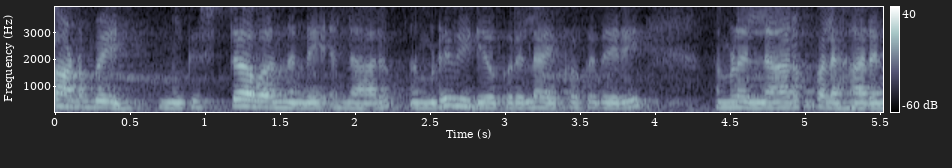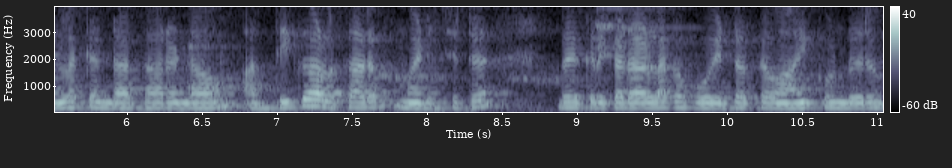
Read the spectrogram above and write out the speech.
കാണുമ്പോഴേ നിങ്ങൾക്ക് ഇഷ്ടമാവുന്നുണ്ടെങ്കിൽ എല്ലാവരും നമ്മുടെ വീഡിയോക്ക് ഒരു ലൈക്കൊക്കെ തരി. നമ്മളെല്ലാവരും പലഹാരങ്ങളൊക്കെ ഉണ്ടാക്കാറുണ്ടാവും. അധികം ആൾക്കാരും മടിച്ചിട്ട് ബേക്കറി കടകളിലൊക്കെ പോയിട്ടൊക്കെ വാങ്ങിക്കൊണ്ടുവരും.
